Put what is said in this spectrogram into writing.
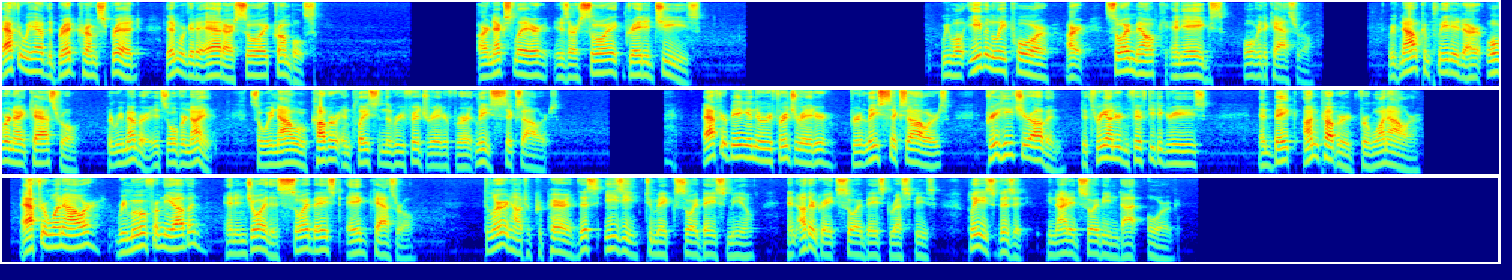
After we have the breadcrumb spread, then we're going to add our soy crumbles. Our next layer is our soy grated cheese. We will evenly pour our soy milk and eggs over the casserole. We've now completed our overnight casserole, but remember, it's overnight. So we now will cover and place in the refrigerator for at least six hours. After being in the refrigerator for at least six hours, preheat your oven to 350 degrees and bake uncovered for one hour. After one hour, remove from the oven and enjoy this soy-based egg casserole. To learn how to prepare this easy to make soy-based meal and other great soy-based recipes, please visit unitedsoybean.org.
